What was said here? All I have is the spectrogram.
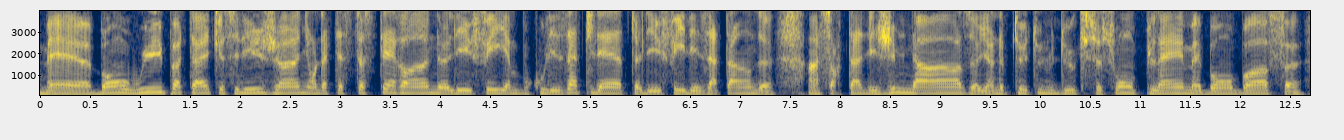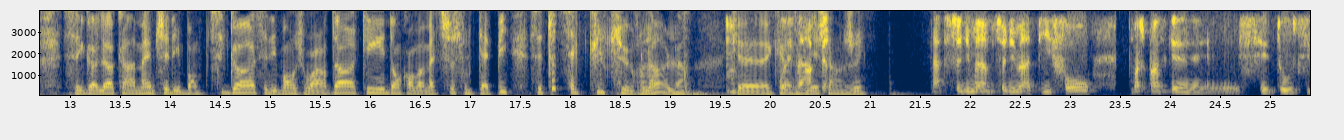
mais bon, oui, peut-être que c'est des jeunes, ils ont de la testostérone, les filles aiment beaucoup les athlètes, les filles les attendent en sortant des gymnases, il y en a peut-être une ou deux qui se sont plaints, mais bon, bof, ces gars-là quand même, c'est des bons petits gars, c'est des bons joueurs de hockey, donc on va mettre ça sous le tapis. C'est toute cette culture-là là, que, que vous voulez changer. Absolument, absolument. Puis il faut, moi je pense que c'est aussi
